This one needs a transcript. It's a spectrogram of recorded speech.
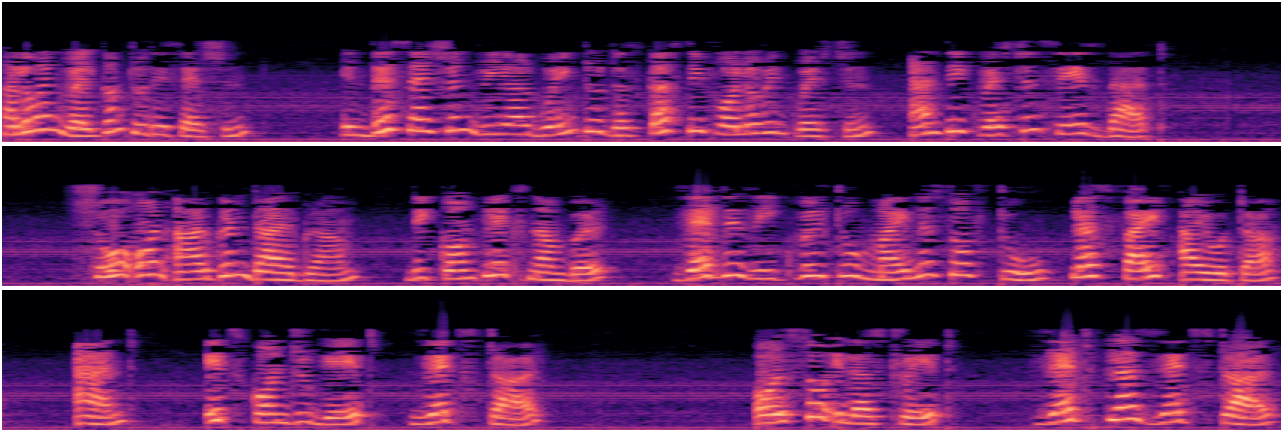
Hello and welcome to the session. In this session we are going to discuss the following question and the question says that Show on Argand diagram the complex number z is equal to minus of 2 plus 5 iota and its conjugate z star. Also illustrate z plus z star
